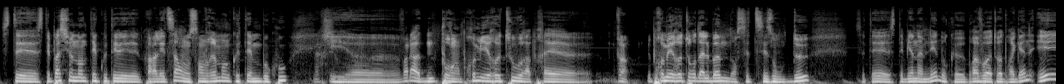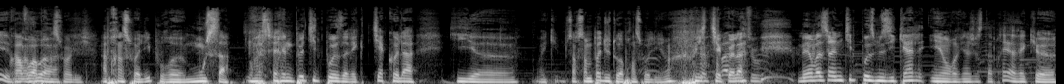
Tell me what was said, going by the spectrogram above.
c'était, c'était passionnant de t'écouter parler de ça. On sent vraiment que t'aimes beaucoup. Merci. Et euh, voilà, pour un premier retour après, euh, enfin, le premier retour d'album dans cette saison 2, c'était, c'était bien amené. Donc euh, bravo à toi, Dragan. Et Bravo, à Prince Wally. à Prince Wally pour euh, Moussa. On va se faire une petite pause avec Tiakola qui, euh, ouais, qui- ça ressemble pas du tout à Prince Wally, hein. Oui, Tiakola. Mais on va se faire une petite pause musicale et on revient juste après avec euh,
